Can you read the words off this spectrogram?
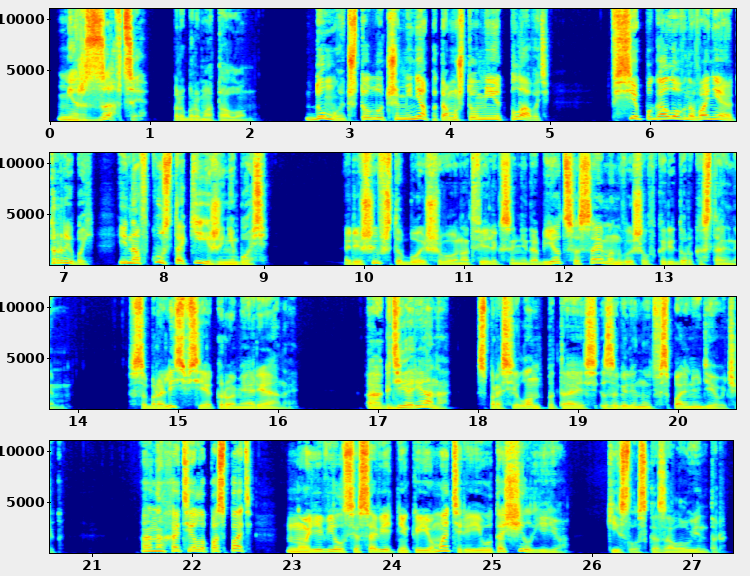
«Мерзавцы!» — пробормотал он. Думают, что лучше меня, потому что умеют плавать. Все поголовно воняют рыбой, и на вкус такие же, небось». Решив, что большего он от Феликса не добьется, Саймон вышел в коридор к остальным. Собрались все, кроме Арианы. «А где Ариана?» — спросил он, пытаясь заглянуть в спальню девочек. «Она хотела поспать, но явился советник ее матери и утащил ее», — кисло сказала Уинтер.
